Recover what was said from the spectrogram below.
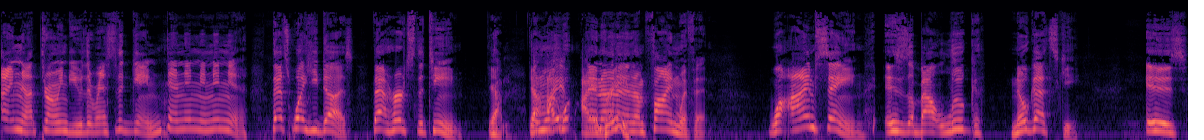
I'm not throwing to you the rest of the game." That's what he does. That hurts the team. Yeah. Yeah. And what- I, I and uh, agree. and I'm fine with it. What I'm saying is about Luke Nogutsky is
